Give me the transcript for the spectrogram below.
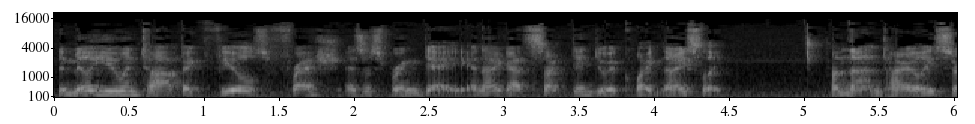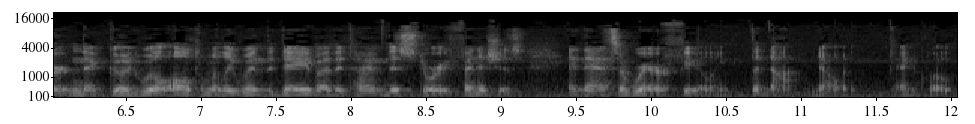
The milieu and topic feels fresh as a spring day, and I got sucked into it quite nicely. I'm not entirely certain that good will ultimately win the day by the time this story finishes, and that's a rare feeling, the not knowing. End quote.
